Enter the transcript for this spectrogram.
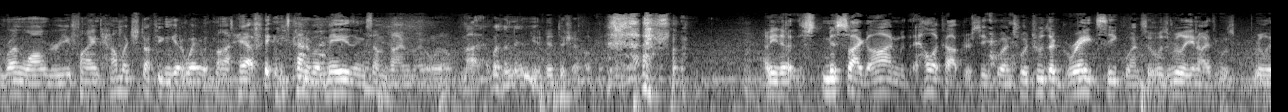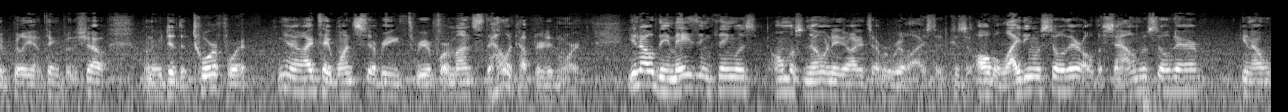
run longer. You find how much stuff you can get away with not having. It's kind of amazing sometimes. Like, well, not, it wasn't in. You did the show. Okay. I mean, uh, Miss Saigon with the helicopter sequence, which was a great sequence. It was really, you know, I think it was really a brilliant thing for the show. When we did the tour for it, you know, I'd say once every three or four months, the helicopter didn't work. You know, the amazing thing was almost no one in the audience ever realized it because all the lighting was still there, all the sound was still there. You know,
